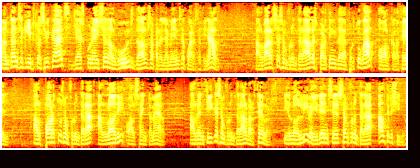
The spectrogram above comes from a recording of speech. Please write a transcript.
Amb tants equips classificats ja es coneixen alguns dels aparellaments de quarts de final. El Barça s'enfrontarà a l'Sporting de Portugal o al Calafell. El Porto s'enfrontarà al Lodi o al Saint Omer. El Benfica s'enfrontarà al Barcelos i l'Oliveirense s'enfrontarà al Tricino.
